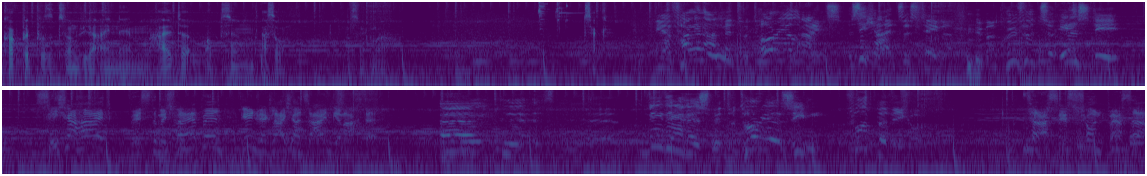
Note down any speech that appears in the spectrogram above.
Cockpit-Position wieder einnehmen. Halte Option. Achso, muss ich mal. Fangen an mit Tutorial 1. Sicherheitssysteme. Überprüfe zuerst die... Sicherheit? Willst du mich veräppeln? Gehen wir gleich ans Eingemachte. Ähm, äh, wie wäre es mit Tutorial 7? Fortbewegung. Das ist schon besser.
